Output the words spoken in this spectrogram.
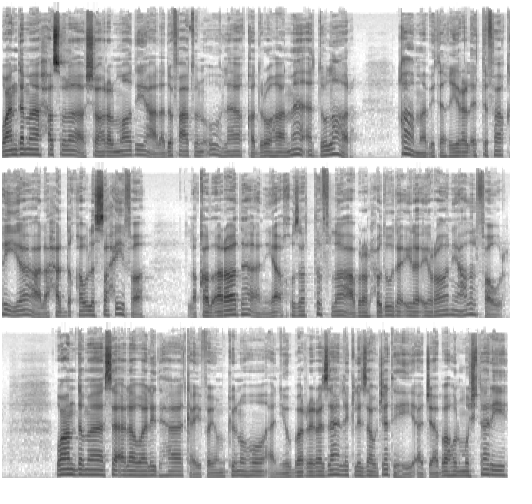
وعندما حصل الشهر الماضي على دفعة أولى قدرها 100 دولار قام بتغيير الاتفاقية على حد قول الصحيفة لقد أراد أن يأخذ الطفل عبر الحدود إلى إيران على الفور. وعندما سأل والدها كيف يمكنه أن يبرر ذلك لزوجته أجابه المشتري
